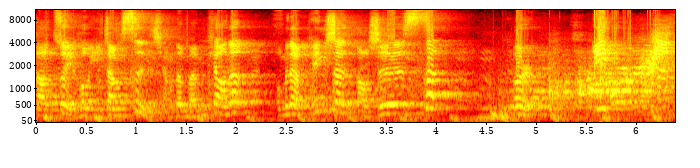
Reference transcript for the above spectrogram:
抢到最后一张四强的门票呢？我们的评审老师，三、二、一。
